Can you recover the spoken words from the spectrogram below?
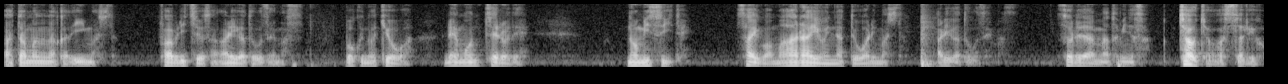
頭の中で言いました。ファブリチオさんありがとうございます。僕の今日はレモンチェロで飲みすぎて最後はマーライオンになって終わりました。ありがとうございます。それではまた皆さん。チャウチャウアスタレゴ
